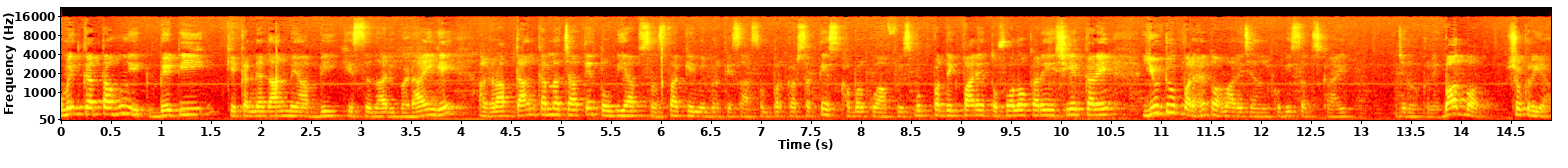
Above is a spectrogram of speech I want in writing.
उम्मीद करता हूँ एक बेटी के कन्यादान में आप भी हिस्सेदारी बढ़ाएँगे। अगर आप दान करना चाहते हैं तो भी आप संस्था के मेंबर के साथ संपर्क कर सकते हैं। इस खबर को आप फेसबुक पर देख पा रहे हैं तो फॉलो करें शेयर करें। यूट्यूब पर हैं तो हमारे चैनल को भी सब्सक्राइब ज़रूर करें। बहुत बहुत शुक्रिया।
